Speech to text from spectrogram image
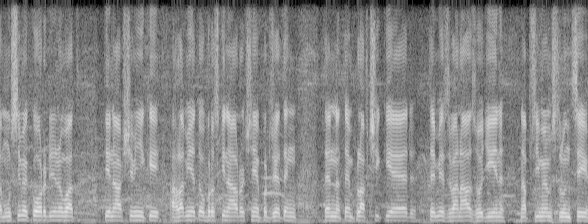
e, musíme koordinovat ty návštěvníky a hlavně je to obrovsky náročné, protože ten, ten, ten plavčík je téměř 12 hodin na přímém slunci.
